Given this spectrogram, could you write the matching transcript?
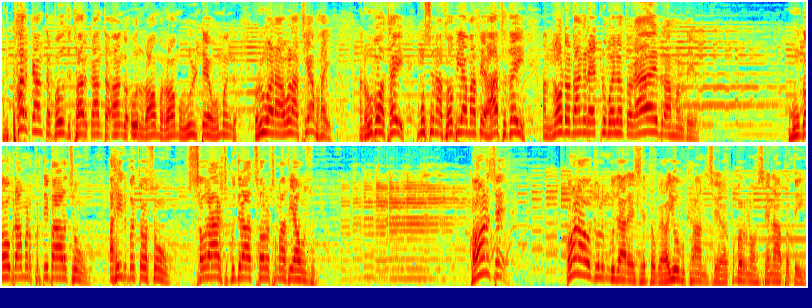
અને થારકાંત, ભુજ થારકાંત અંગ ઉર, રોમ રોમ, ઉલટે, ઉમંગ, રૂવાડા, અવળા થયા ભાઈ. અને ઊભો થઈ, મુસુના થોપિયા માથે હાથ થઈ અને નોડો ડાંગરે એટલું બોલ્યો તો ગાય બ્રાહ્મણ દેવ, હું ગૌ બ્રાહ્મણ પ્રતિપાળ છું, અહીર બચો છું, સૌરાષ્ટ્ર, ગુજરાત, સૌરાષ્ટ્રમાંથી આવું છું. કોણ છે? કોણ આવો જુલમ ગુજારે છે? તો કે અયુબ ખાન છે, અકબરનો સેનાપતિ.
